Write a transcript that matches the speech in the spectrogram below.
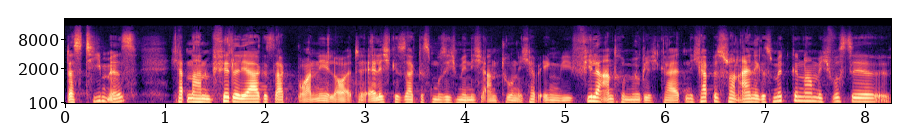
das Team ist. Ich habe nach einem Vierteljahr gesagt, boah, nee, Leute, ehrlich gesagt, das muss ich mir nicht antun. Ich habe irgendwie viele andere Möglichkeiten. Ich habe jetzt schon einiges mitgenommen. Ich wusste,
